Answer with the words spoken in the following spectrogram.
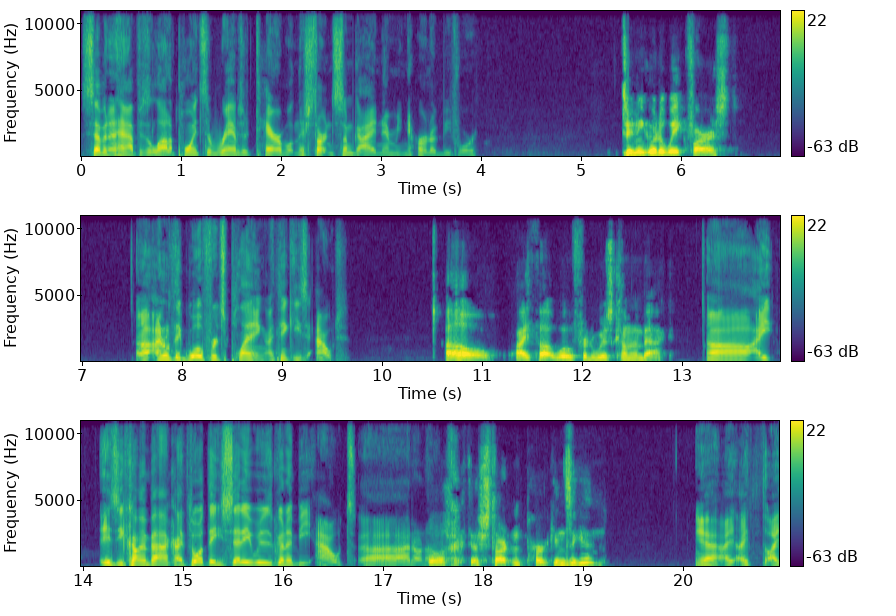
Seven and a half is a lot of points. The Rams are terrible, and they're starting some guy I'd never even heard of before. Didn't he go to Wake Forest? Uh, I don't think Wolford's playing. I think he's out. Oh, I thought Wolford was coming back. Uh, I is he coming back? I thought they said he was going to be out. Uh, I don't know. Ugh, they're starting Perkins again. Yeah, I, I, th- I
